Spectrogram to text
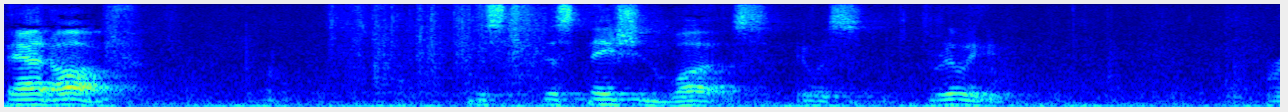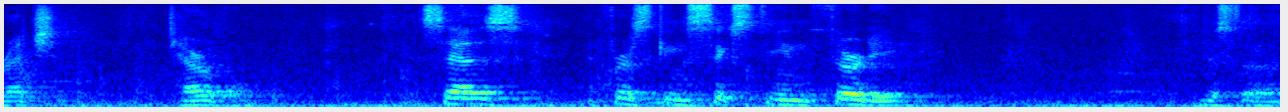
bad off this, this nation was. It was really wretched, terrible. It says 1 Kings 16 30, just a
